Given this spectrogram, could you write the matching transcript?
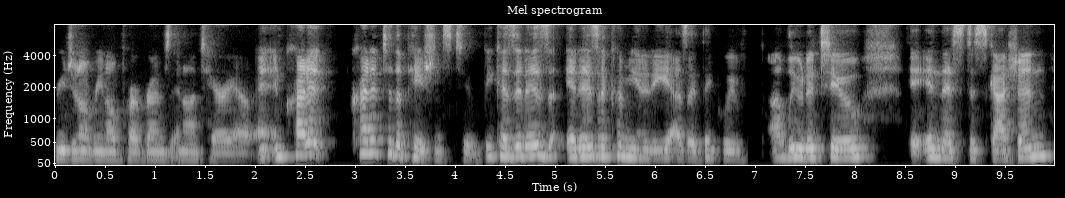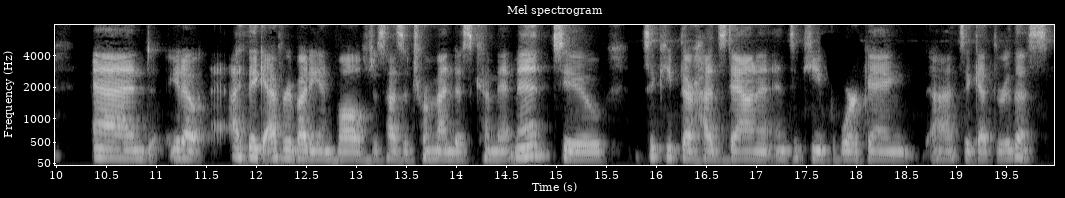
regional renal programs in Ontario, and, and credit credit to the patients too, because it is it is a community, as I think we've alluded to in this discussion. And you know, I think everybody involved just has a tremendous commitment to to keep their heads down and, and to keep working uh, to get through this.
